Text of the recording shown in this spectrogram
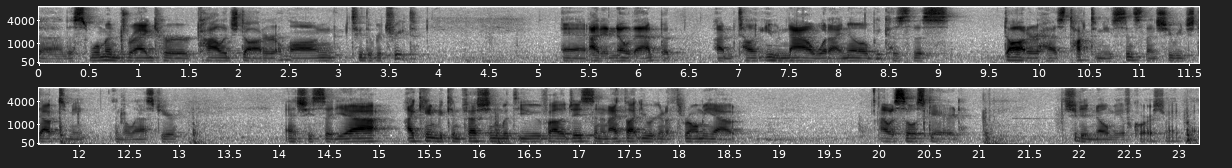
uh, this woman dragged her college daughter along to the retreat. And I didn't know that, but I'm telling you now what I know because this daughter has talked to me since then. She reached out to me in the last year. And she said, Yeah, I came to confession with you, Father Jason, and I thought you were going to throw me out. I was so scared. She didn't know me, of course, right? But,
